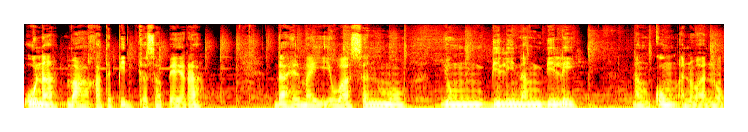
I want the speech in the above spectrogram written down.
Una, makakatipid ka sa pera dahil may iwasan mo yung bili ng bili ng kung ano-ano.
